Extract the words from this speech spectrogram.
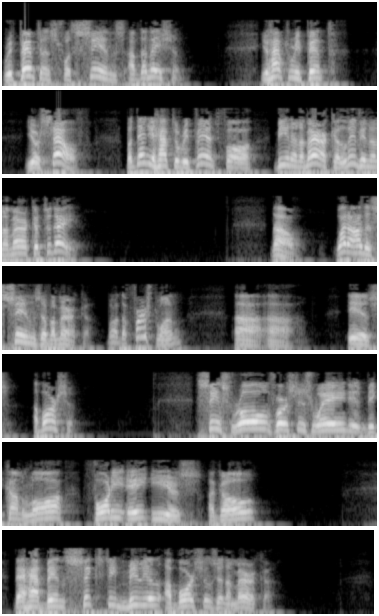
repentance for sins of the nation. You have to repent yourself, but then you have to repent for being in America, living in America today. Now, what are the sins of America? Well, the first one uh, uh, is abortion. Since Roe versus Wade has become law 48 years ago, there have been 60 million abortions in America.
